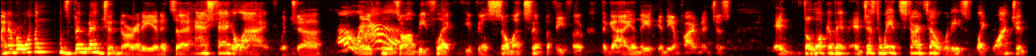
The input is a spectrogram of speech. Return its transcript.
my number one's been mentioned already, and it's uh, hashtag alive, which uh, oh really cool zombie flick. You feel so much sympathy for the guy in the in the apartment, just and the look of it, and just the way it starts out when he's like watching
